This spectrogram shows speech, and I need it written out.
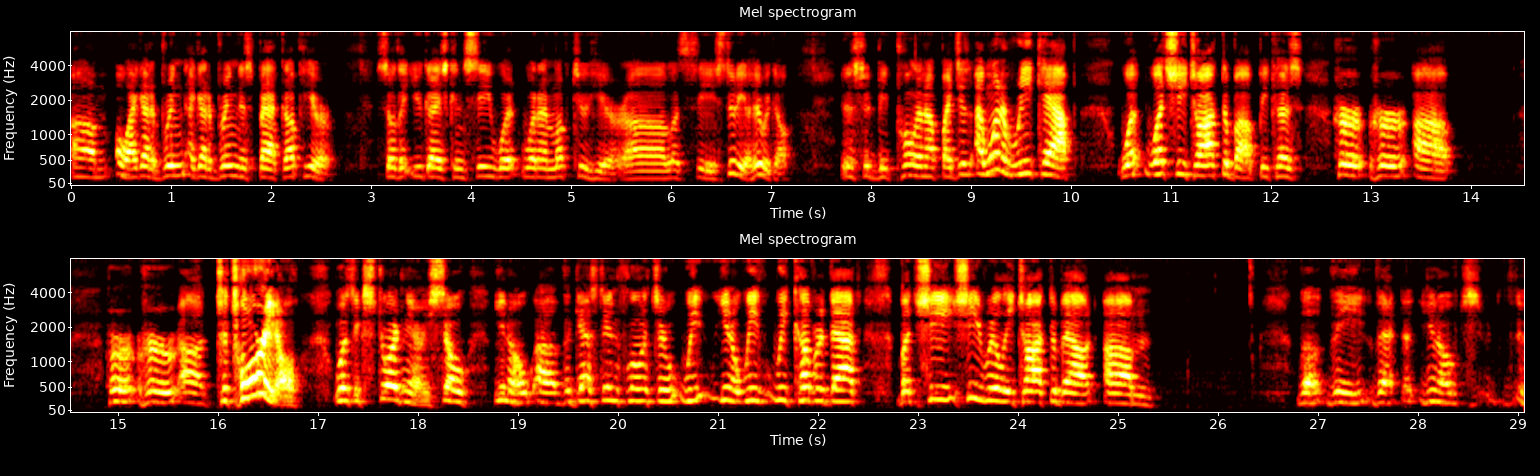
um, oh I got to bring I got to bring this back up here so that you guys can see what what I'm up to here. Uh, let's see studio. Here we go. This should be pulling up. I just I want to recap what what she talked about because her her uh, her her uh, tutorial was extraordinary. So you know uh, the guest influencer, we you know we we covered that, but she she really talked about um, the the that you know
